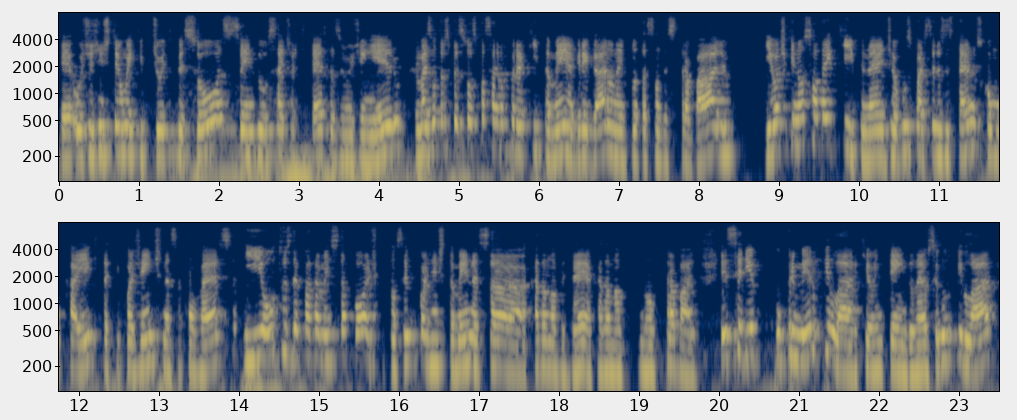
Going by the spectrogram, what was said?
é, hoje a gente tem uma equipe de oito pessoas, sendo sete arquitetas e um engenheiro, mas outras pessoas passaram por aqui também, agregaram na implantação desse trabalho. E eu acho que não só da equipe, né, de alguns parceiros externos, como o CAE, que está aqui com a gente nessa conversa, e outros departamentos da POD, que estão sempre com a gente também nessa, a cada nova ideia, a cada novo, novo trabalho. Esse seria o primeiro pilar que eu entendo, né, o segundo pilar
